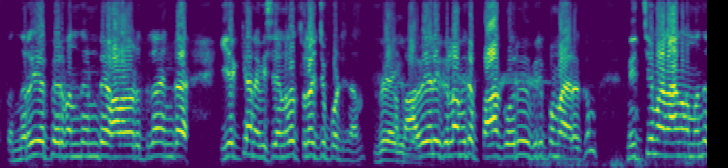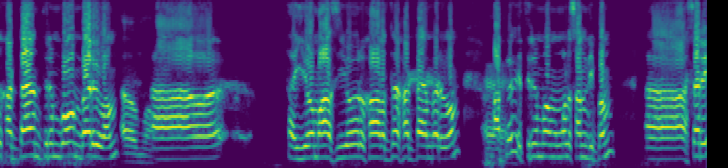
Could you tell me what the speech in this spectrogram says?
இப்ப நிறைய பேர் வந்து இந்த காலகட்டத்துல இந்த இயற்கையான விஷயங்களை துளைச்சு போட்டினோம் அவைகளுக்கு எல்லாம் இதை பார்க்க ஒரு விருப்பமா இருக்கும். நிச்சயமா நாங்களும் வந்து கட்டாயம் திரும்பவும் வருவோம். தையோ மாசியோ ஒரு காலத்தை கட்டாயம் வருவோம். அப்ப திரும்ப உங்களை சந்திப்போம். சரி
